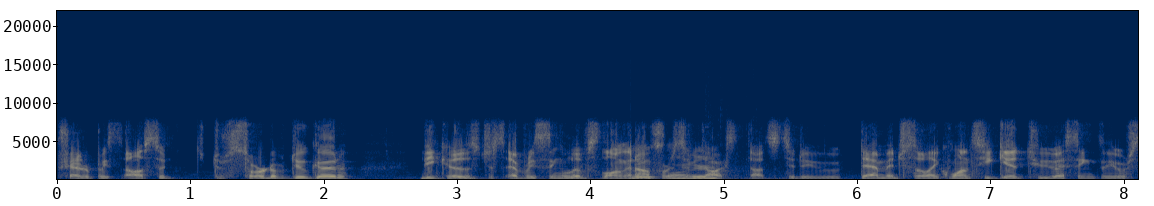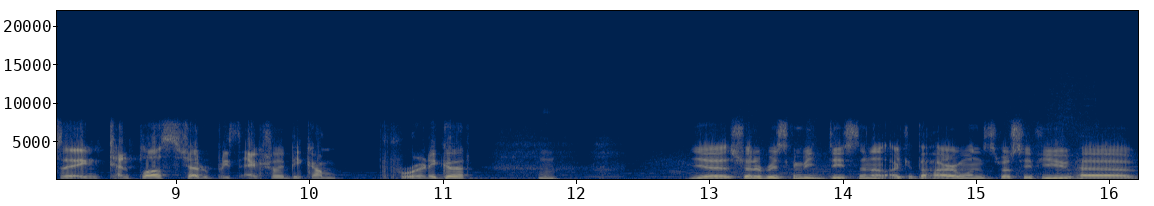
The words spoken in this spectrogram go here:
Shadow Priest also just sort of do good because just everything lives long enough for some longer. dots to do damage. So like once you get to, I think they were saying 10 plus, Shadow Priest actually become pretty good. Yeah, Shadow Priest can be decent at, like at the higher ones, especially if you have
